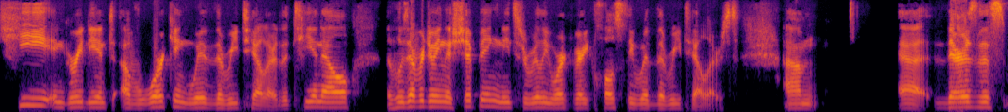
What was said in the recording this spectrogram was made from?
key ingredient of working with the retailer. The TNL, who's ever doing the shipping, needs to really work very closely with the retailers. Um, uh, there is this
